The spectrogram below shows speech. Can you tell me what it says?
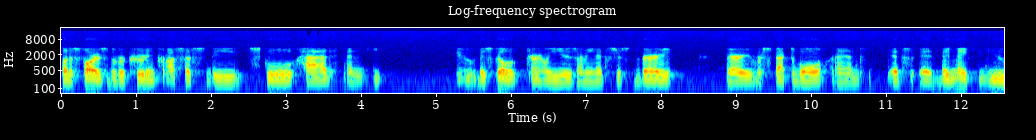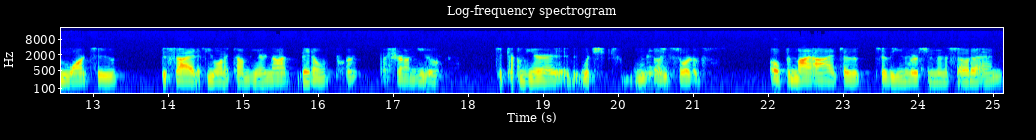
but as far as the recruiting process, the school had and they still currently use. I mean, it's just very, very respectable, and it's it, they make you want to decide if you want to come here. Not they don't put pressure on you to come here, which really sort of opened my eye to to the University of Minnesota and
